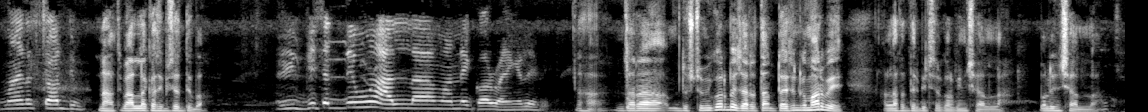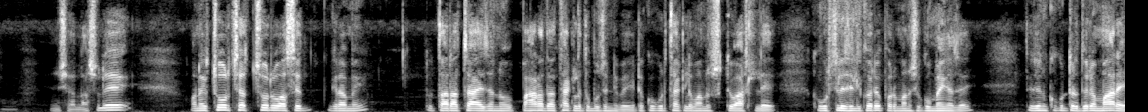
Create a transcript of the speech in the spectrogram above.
মানে দিন না তুমি আল্লাহর কাছে বিচার দেবা। বিচার দিব আল্লাহ মানে ঘর ভেঙে দেবে। হ্যাঁ যারা দুষ্টুমি করবে যারা টাইসনকে মারবে আল্লাহ তাদের বিচার করবে ইনশাআল্লাহ। বলো ইনশাআল্লাহ। ইনশাআল্লাহ। আসলে অনেক চোর চোরও আছে গ্রামে। তো তারা চায় যেন পাহারাদার থাকলে তো বুঝে নিবে। এটা কুকুর থাকলে মানুষ কেউ আসলে কুকুর চিলেচিলি করে পরে মানুষ ঘুমাইয়া যায়। তো যেন কুকুরটা ধরে মারে।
